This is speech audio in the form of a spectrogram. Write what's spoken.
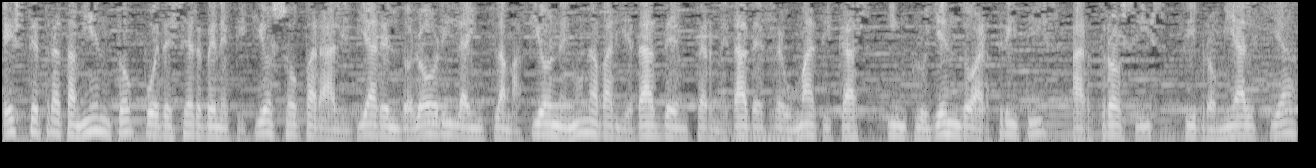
Este tratamiento puede ser beneficioso para aliviar el dolor y la inflamación en una variedad de enfermedades reumáticas, incluyendo artritis, artrosis, fibromialgia,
